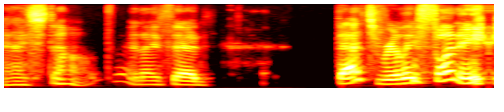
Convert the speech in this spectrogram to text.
And I stopped and I said, that's really funny.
